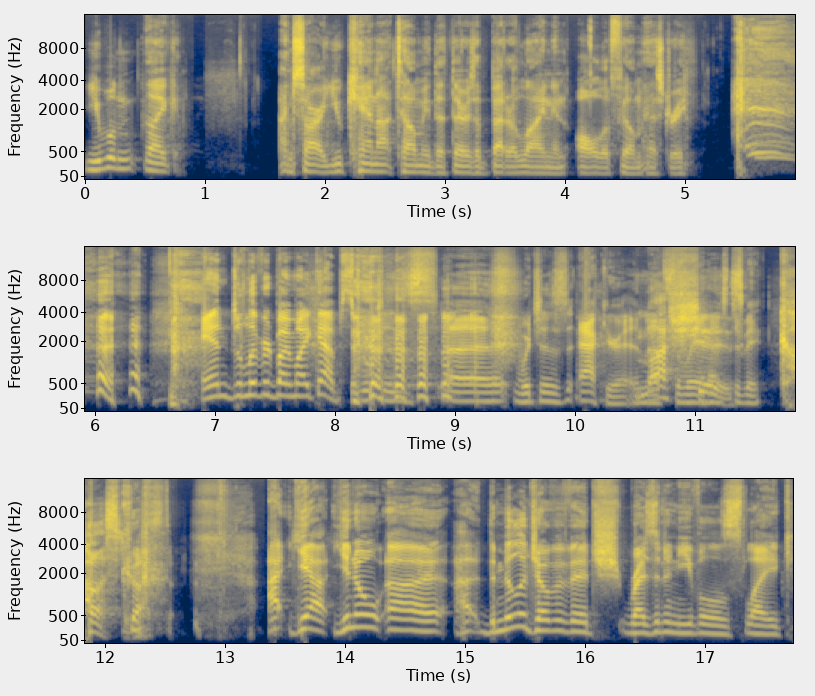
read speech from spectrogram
you will like. I'm sorry, you cannot tell me that there's a better line in all of film history. and delivered by Mike Epps, which is uh, which is accurate, and My that's the way it has is to be. custom. Custom. I, yeah, you know, uh, uh, the Milla Jovovich Resident Evils, like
